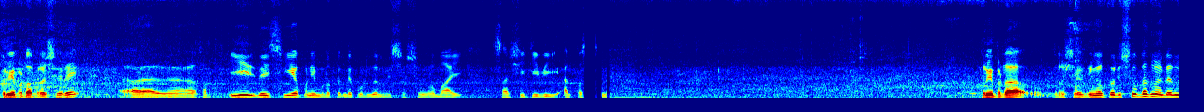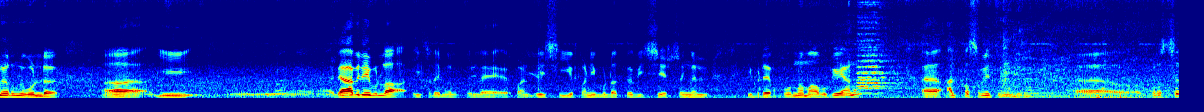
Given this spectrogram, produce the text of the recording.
പ്രിയപ്പെട്ട പ്രേക്ഷകരെ ഈ ദേശീയ പണിമുടക്കിന്റെ കൂടുതൽ വിശേഷങ്ങളുമായി സാക്ഷി ടി വി അല്പസമയം. പ്രിയപ്പെട്ട പ്രേക്ഷകർ നിങ്ങൾക്കൊരു ശുഭനില നേർന്നുകൊണ്ട് ഈ രാവിലെയുള്ള ഈ പ- ദേശീയ പണിമുടക്ക് വിശേഷങ്ങൾ ഇവിടെ പൂർണമാവുകയാണ്. അല്പസമയത്തിനുള്ളിൽ കുറച്ച്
